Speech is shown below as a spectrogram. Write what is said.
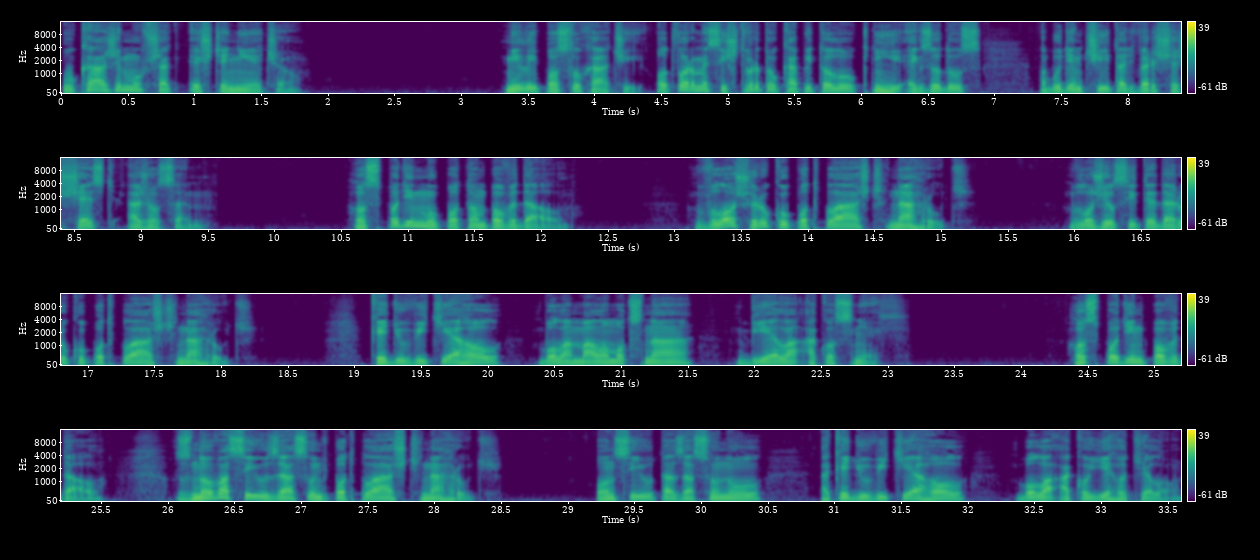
Ukáže mu však ešte niečo. Milí poslucháči, otvorme si štvrtú kapitolu knihy Exodus a budem čítať verše 6 až 8. Hospodin mu potom povedal, vlož ruku pod plášť na hruď. Vložil si teda ruku pod plášť na hruď. Keď ju vytiahol, bola malomocná, biela ako sneh. Hospodin povedal, znova si ju zasuň pod plášť na hruď. On si ju ta zasunul a keď ju vytiahol, bola ako jeho telo.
